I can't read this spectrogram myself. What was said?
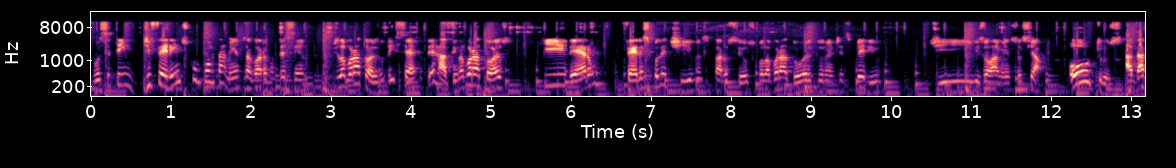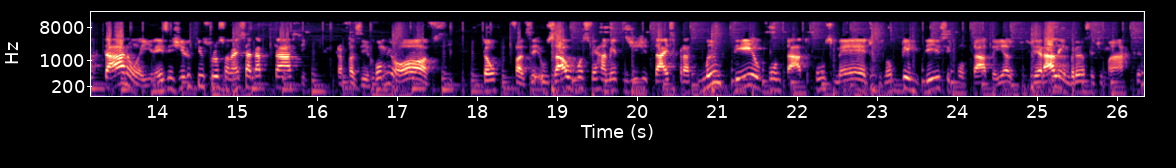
você tem diferentes comportamentos agora acontecendo de laboratórios. Não tem certo, tem errado. Tem laboratórios que deram férias coletivas para os seus colaboradores durante esse período de isolamento social. Outros adaptaram aí, né, exigiram que os profissionais se adaptassem para fazer home office, então fazer, usar algumas ferramentas digitais para manter o contato com os médicos, não perder esse contato aí, gerar lembrança de marca.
